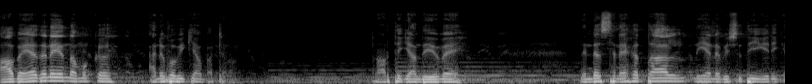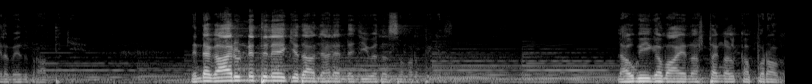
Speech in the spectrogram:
ആ വേദനയും നമുക്ക് അനുഭവിക്കാൻ പറ്റണം. പ്രാർത്ഥിക്കാൻ ദൈവമേ നിന്റെ സ്നേഹത്താൽ നീ എന്നെ വിശുദ്ധീകരിക്കണമെന്ന് പ്രാർത്ഥിക്കേ. നിന്റെ കാരുണ്യത്തിലേക്ക് ഇതാ ഞാൻ എന്റെ ജീവിതം സമർപ്പിക്കുന്നു. ലൗകികമായ നഷ്ടങ്ങൾക്കപ്പുറം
